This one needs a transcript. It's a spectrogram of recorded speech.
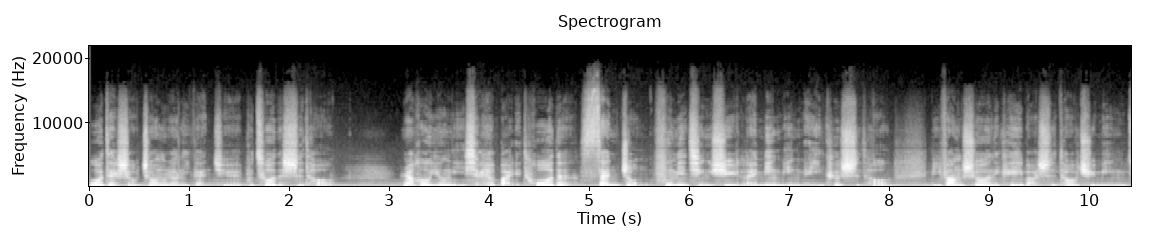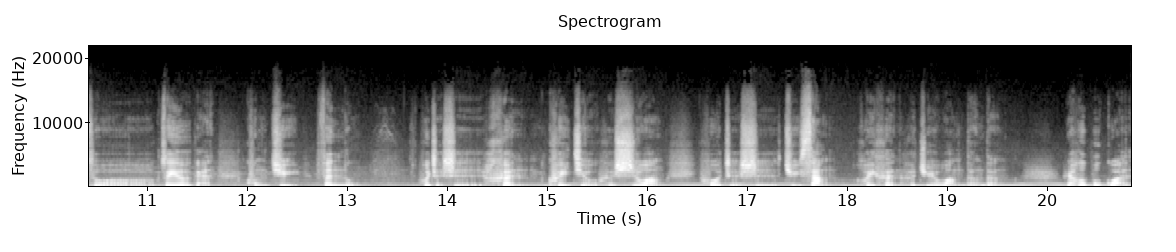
握在手中让你感觉不错的石头，然后用你想要摆脱的三种负面情绪来命名每一颗石头。比方说，你可以把石头取名做罪恶感、恐惧、愤怒。或者是恨、愧疚和失望，或者是沮丧、悔恨和绝望等等。然后，不管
